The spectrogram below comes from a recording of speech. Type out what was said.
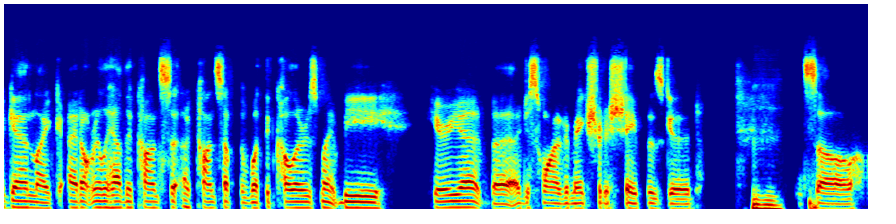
Again, like I don't really have the concept a concept of what the colors might be here yet, but I just wanted to make sure the shape was good. Mm-hmm. So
